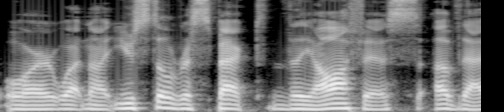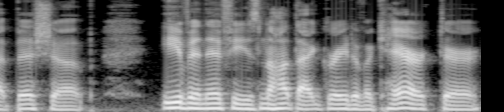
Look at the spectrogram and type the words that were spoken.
or whatnot you still respect the office of that bishop even if he's not that great of a character,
